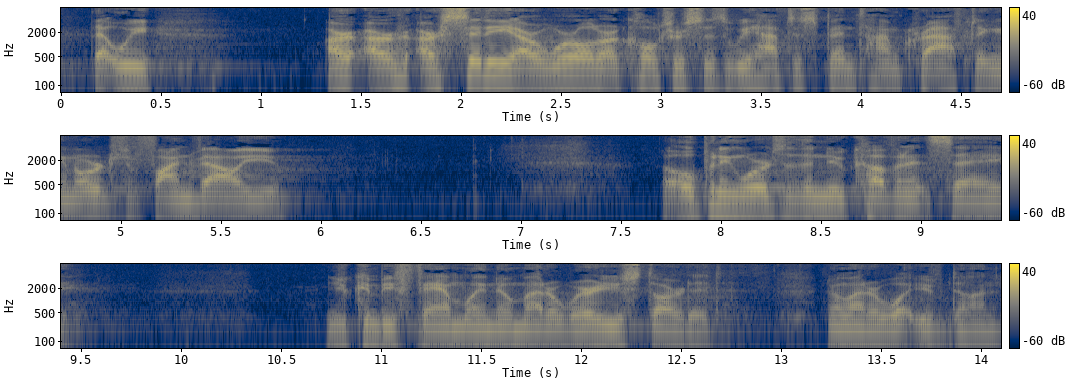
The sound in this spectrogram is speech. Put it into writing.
that we our, our, our city, our world, our culture says we have to spend time crafting in order to find value. The opening words of the new covenant say, You can be family no matter where you started, no matter what you've done.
